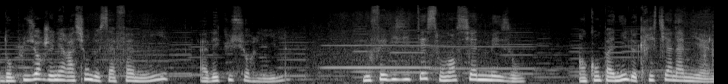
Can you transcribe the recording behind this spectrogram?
dont plusieurs générations de sa famille a vécu sur l'île, nous fait visiter son ancienne maison, en compagnie de Christiane Amiel.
